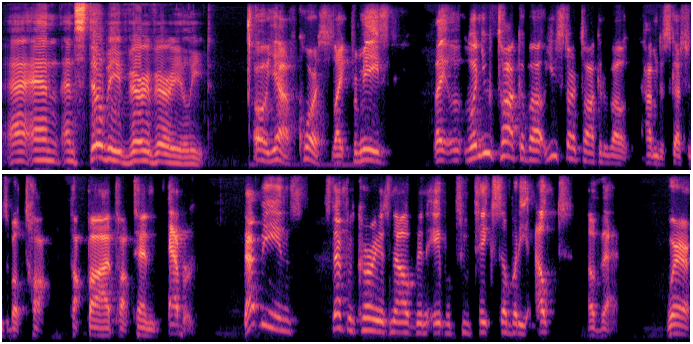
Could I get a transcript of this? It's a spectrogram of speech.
and, and and still be very very elite. Oh yeah, of course. Like for me, like when you talk about you start talking about having discussions about top top five, top ten ever. That means Stephen Curry has now been able to take somebody out of that, where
